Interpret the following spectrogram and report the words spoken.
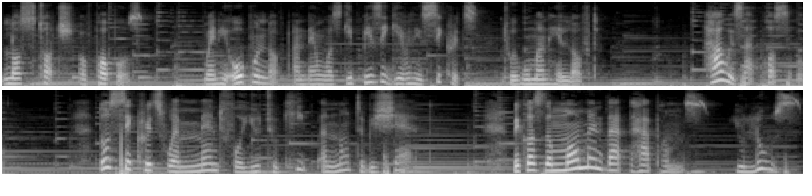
lost touch of purpose when he opened up and then was busy giving his secrets to a woman he loved. How is that possible? Those secrets were meant for you to keep and not to be shared. Because the moment that happens, you lose.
